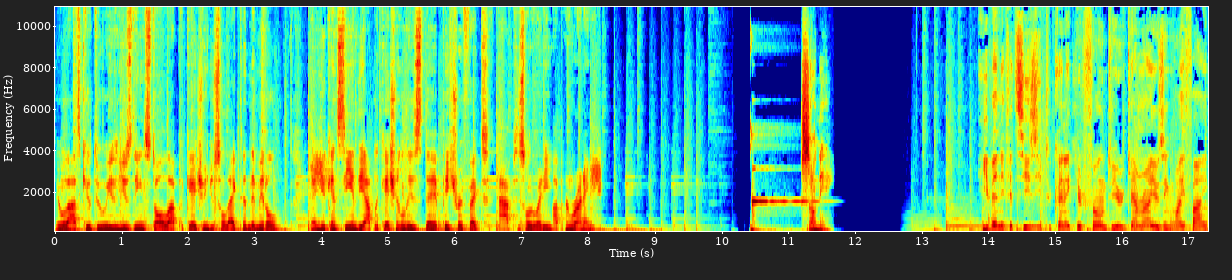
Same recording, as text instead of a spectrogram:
It will ask you to use the install application you select in the middle and you can see in the application list the Picture Effects app is already up and running. Sony. Even if it's easy to connect your phone to your camera using Wi-Fi,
